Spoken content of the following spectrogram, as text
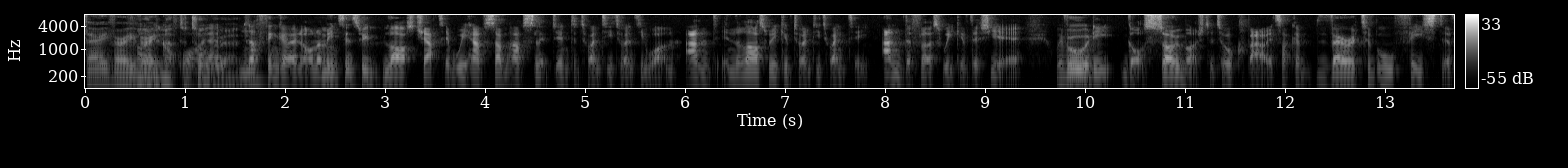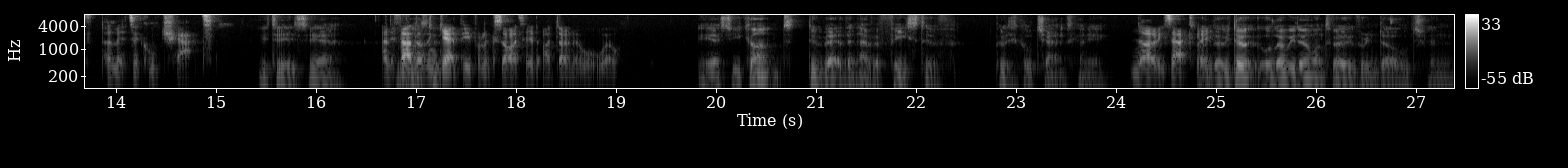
very, very, very enough quiet. to talk about. Nothing going on. I mean, since we last chatted, we have somehow slipped into 2021, and in the last week of 2020 and the first week of this year, we've already got so much to talk about. It's like a veritable feast of political chat. It is, yeah. And if We'll that doesn't to- get people excited, I don't know what will. Yes, you can't do better than have a feast of political chat, can you? No, exactly. Although we don't, although we don't want to overindulge and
